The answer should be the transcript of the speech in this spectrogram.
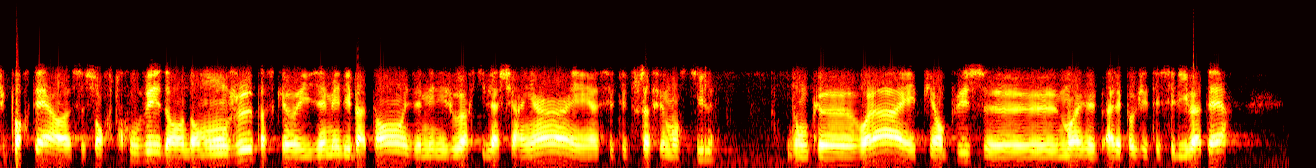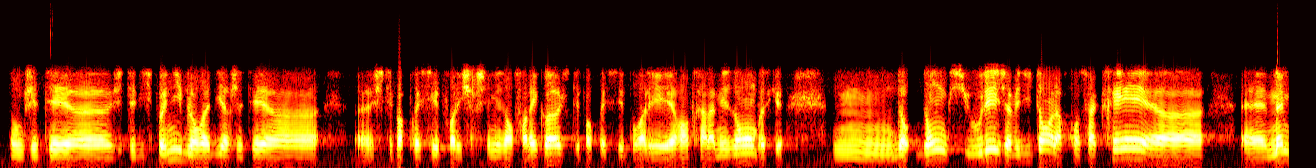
supporters euh, se sont retrouvés dans, mon jeu parce qu'ils aimaient les battants, ils aimaient les joueurs qui lâchaient rien et euh, c'était tout à fait mon style. Donc euh, voilà, et puis en plus, moi à l'époque j'étais célibataire, donc j'étais j'étais disponible, on va dire, j'étais j'étais pas pressé pour aller chercher mes enfants à l'école, j'étais pas pressé pour aller rentrer à la maison parce que hmm, donc, donc, si vous voulez, j'avais du temps à leur consacrer. Euh, même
